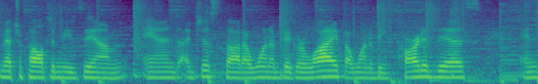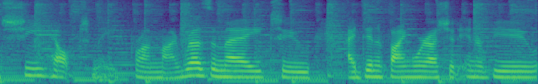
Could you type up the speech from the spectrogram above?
Metropolitan Museum and I just thought I want a bigger life, I want to be part of this. And she helped me from my resume to identifying where I should interview.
